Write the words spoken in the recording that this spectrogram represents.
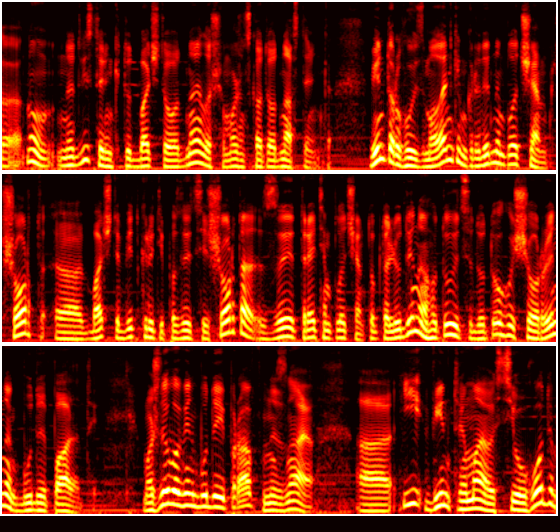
е, ну, не дві сторінки, тут бачите, одна лише, можна сказати, одна сторінка. Він торгує з маленьким кредитним плечем. Шорт, е, бачите, відкриті позиції шорта з третім плечем. Тобто людина готується до того, що ринок буде падати. Можливо, він буде і прав, не знаю. А, І він тримає ось ці угоди:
